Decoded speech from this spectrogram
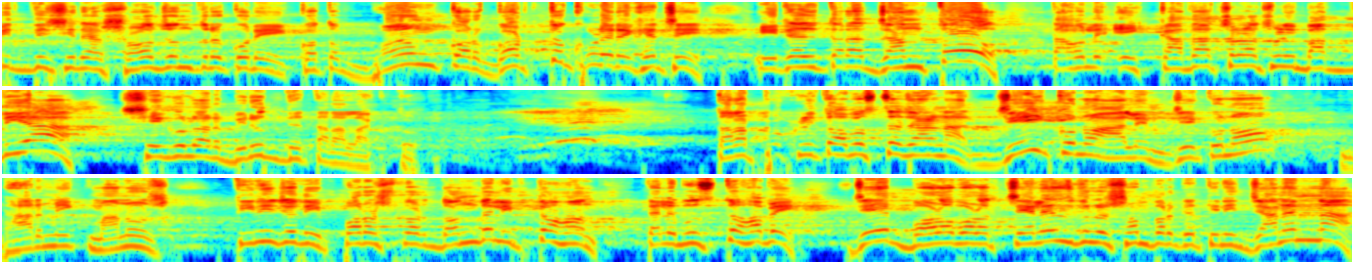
বিদ্বেষীরা ষড়যন্ত্র করে কত ভয়ঙ্কর গর্ত খুঁড়ে রেখেছে, এটা যদি তারা জানতো, তাহলে এই কাদা ছড়াছড়ি বাদ দিয়া সেগুলোর বিরুদ্ধে তারা লাগতো। তারা প্রকৃত অবস্থা জানে না, যেই কোনো আলেম, যে কোনো ধার্মিক মানুষ তিনি যদি পরস্পর দ্বন্দ্বে লিপ্ত হন, তাহলে বুঝতে হবে যে বড় বড় চ্যালেঞ্জগুলো সম্পর্কে তিনি জানেন না,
